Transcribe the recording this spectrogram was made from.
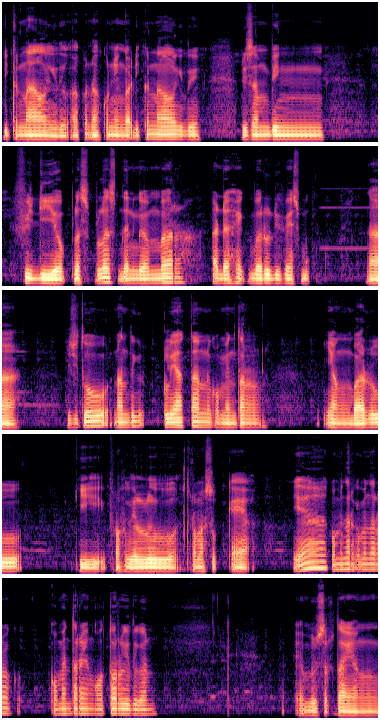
dikenal gitu akun-akun yang nggak dikenal gitu di samping video plus plus dan gambar ada hack baru di Facebook. Nah, di situ nanti kelihatan komentar yang baru di profil lu termasuk kayak ya komentar-komentar komentar yang kotor gitu kan. Ya beserta yang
